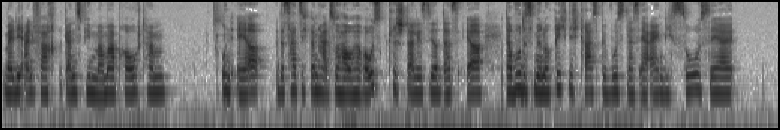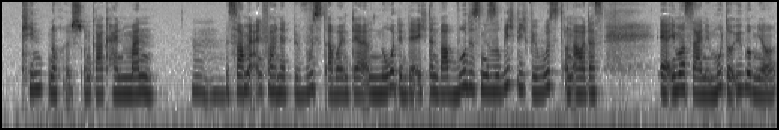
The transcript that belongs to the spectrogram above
weil die einfach ganz viel Mama braucht haben. Und er, das hat sich dann halt so herauskristallisiert, dass er, da wurde es mir noch richtig krass bewusst, dass er eigentlich so sehr Kind noch ist und gar kein Mann. Mhm. Das war mir einfach nicht bewusst, aber in der Not, in der ich dann war, wurde es mir so richtig bewusst und auch, dass er immer seine Mutter über mir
